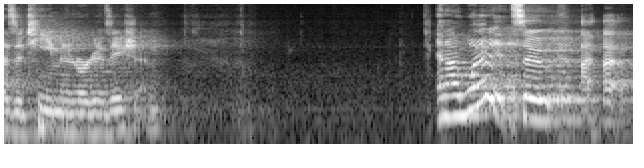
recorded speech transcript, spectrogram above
as a team in an organization. And I wanted it, so I, I,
